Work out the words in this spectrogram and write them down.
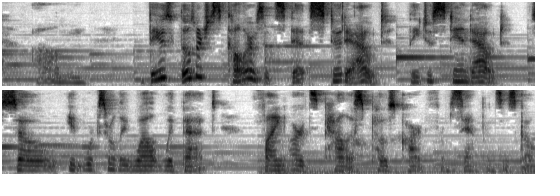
Um, those, those are just colors that st stood out. They just stand out. So it works really well with that Fine Arts Palace postcard from San Francisco.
